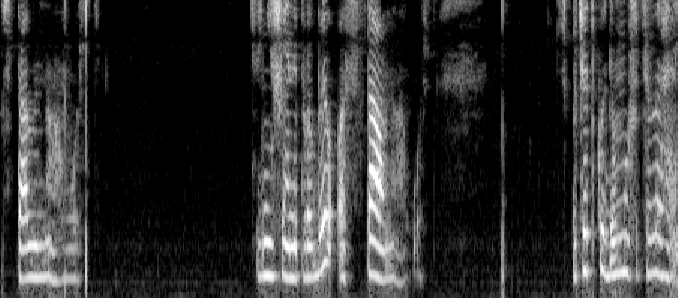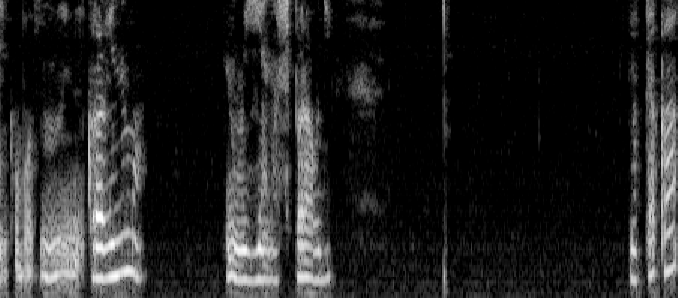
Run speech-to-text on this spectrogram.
стали на гвоздь. Точніше, я не пробив, а став на гвоздь. Спочатку я думав, що це легенько, бо ну, крові нема. Ну, є насправді. От така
